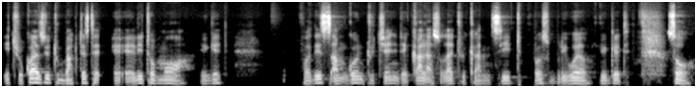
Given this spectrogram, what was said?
it requires you to backtest a, a little more, you get? For this i'm going to change the color so that we can see it possibly well. You get? So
